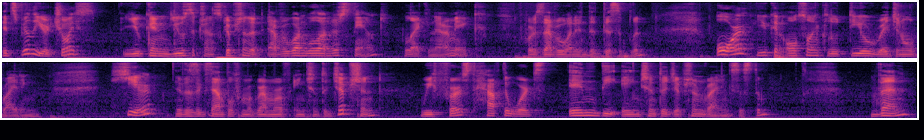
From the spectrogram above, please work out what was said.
It's really your choice. You can use the transcription that everyone will understand, like in Aramaic, of course everyone in the discipline, or you can also include the original writing. Here, in this example from a grammar of ancient Egyptian, we first have the words in the ancient Egyptian writing system. Then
